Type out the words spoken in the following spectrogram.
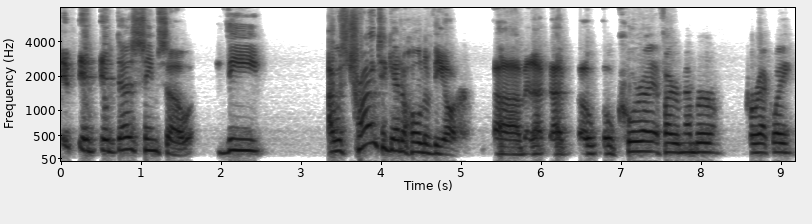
It, it, it does seem so. The I was trying to get a hold of the owner, um, and, Okura, if I remember correctly,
